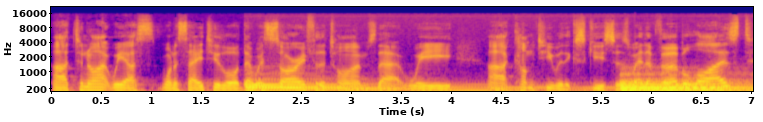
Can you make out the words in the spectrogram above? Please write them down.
uh, tonight we want to say to you, Lord, that we're sorry for the times that we uh, come to you with excuses, whether verbalized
